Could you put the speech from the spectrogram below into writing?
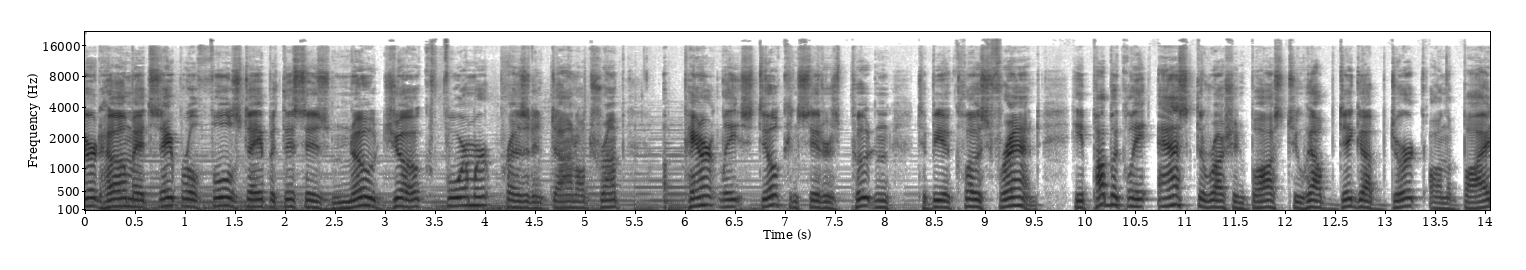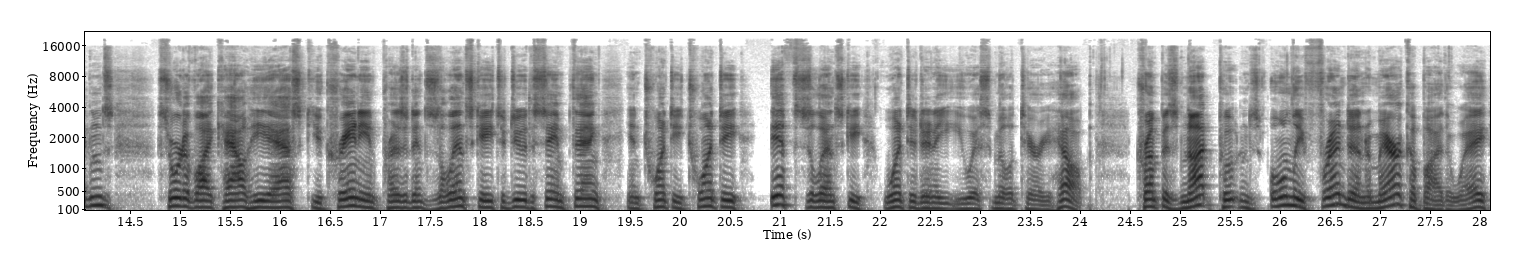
Here at home, it's April Fool's Day, but this is no joke. Former President Donald Trump apparently still considers Putin to be a close friend. He publicly asked the Russian boss to help dig up dirt on the Bidens, sort of like how he asked Ukrainian President Zelensky to do the same thing in 2020 if Zelensky wanted any U.S. military help. Trump is not Putin's only friend in America, by the way.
